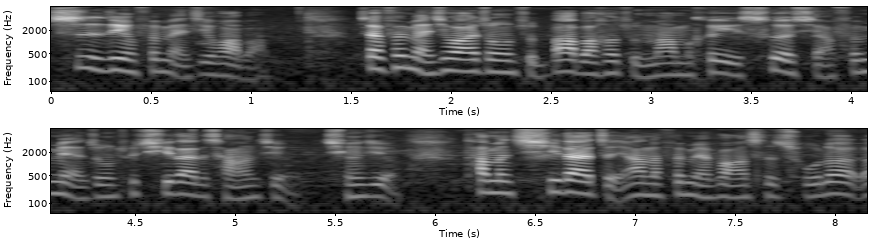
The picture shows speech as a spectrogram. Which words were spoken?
制定分娩计划吧。在分娩计划中，准爸爸和准妈妈可以设想分娩中最期待的场景情景，他们期待怎样的分娩方式？除了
